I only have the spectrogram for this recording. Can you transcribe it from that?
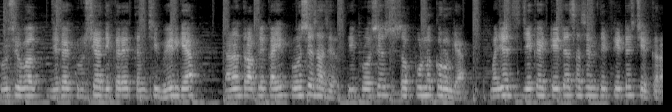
कृषी विभाग जे काही कृषी अधिकारी आहेत त्यांची भेट घ्या. त्यानंतर आपली काही प्रोसेस असेल ती प्रोसेस संपूर्ण करून घ्या. म्हणजेच जे काही टेटस असेल ते टेटस चेक करा.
